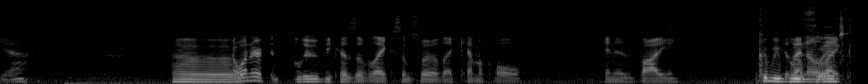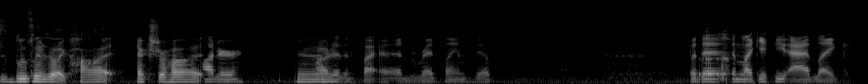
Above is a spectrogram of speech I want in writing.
Yeah. Uh, I wonder if it's blue because of like some sort of like chemical in his body, could be blue know, flames like- because blue flames are like hot, extra hot. hotter, Yeah. hotter than fire, uh, red flames. Yep. But then, and, like, if you add like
